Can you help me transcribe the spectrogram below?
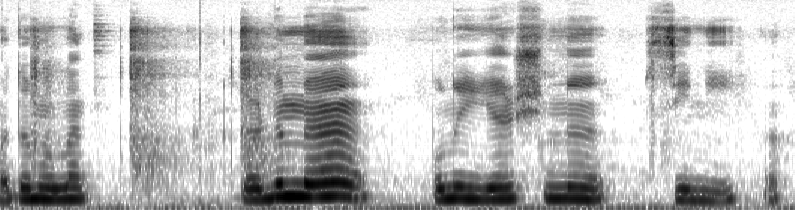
Mı lan? Gördün mü ha? Bunun yaşını seni.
